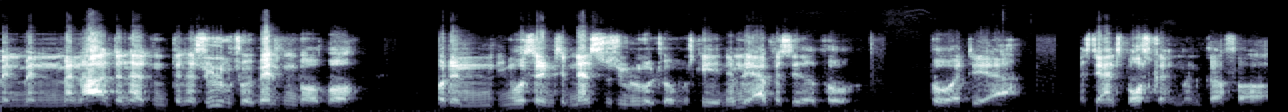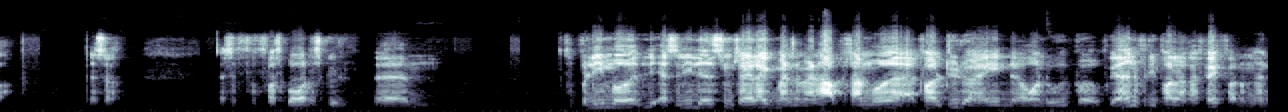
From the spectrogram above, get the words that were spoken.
men, men man har den her, den, den her cykelkultur i Belgien, hvor, hvor, hvor den i modsætning til den anden cykelkultur måske nemlig er baseret på, på at det er, altså det er en sportsgren, man gør for, altså, altså for, for sportens skyld. Øhm, så på lige måde, altså ligeledes synes jeg heller ikke, man, man har på samme måde, at folk dytter en rundt ude på, gaden, fordi folk har respekt for, når man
